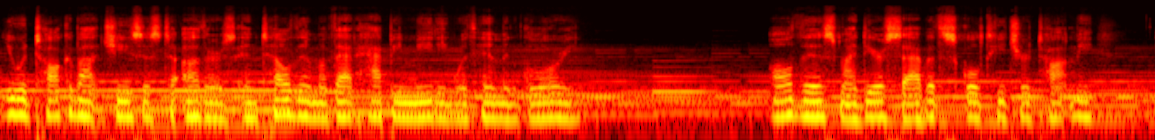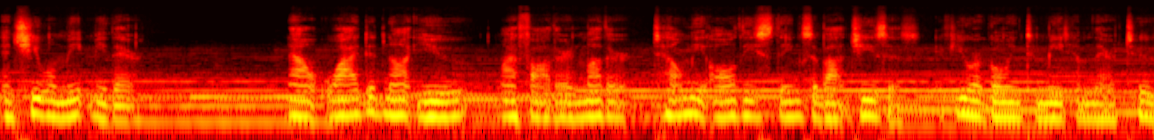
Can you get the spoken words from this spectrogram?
You would talk about Jesus to others and tell them of that happy meeting with him in glory. All this my dear Sabbath school teacher taught me, and she will meet me there. Now, why did not you, my father and mother, tell me all these things about Jesus if you are going to meet him there too?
